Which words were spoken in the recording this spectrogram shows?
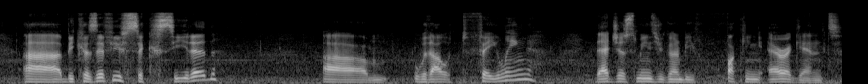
uh, because if you succeeded um, without failing, that just means you're gonna be fucking arrogant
